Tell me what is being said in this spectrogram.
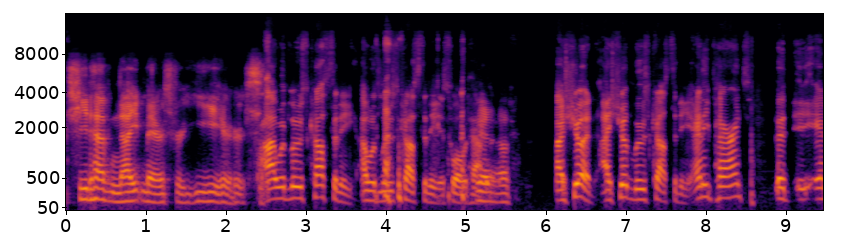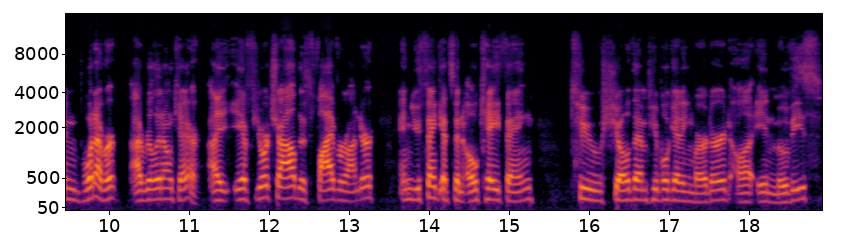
she'd have nightmares for years. I would lose custody. I would lose custody is what would happen. Yeah. I should. I should lose custody. Any parent that and whatever, I really don't care. I if your child is 5 or under and you think it's an okay thing to show them people getting murdered uh, in movies,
